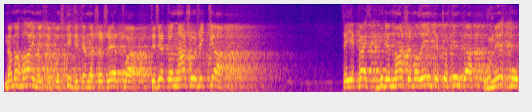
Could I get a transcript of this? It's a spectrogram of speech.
Намагаємося поститися, це наша жертва, це жертва нашого життя. Це якась буде наша маленька частинка внеску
